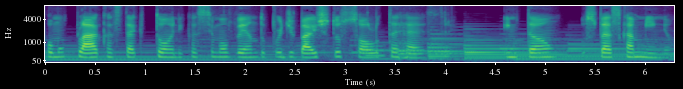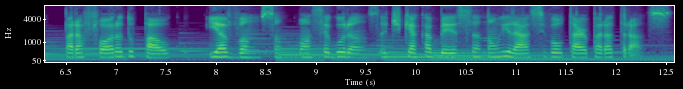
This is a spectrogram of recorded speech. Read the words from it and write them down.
como placas tectônicas se movendo por debaixo do solo terrestre. Então, os pés caminham para fora do palco e avançam com a segurança de que a cabeça não irá se voltar para trás.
